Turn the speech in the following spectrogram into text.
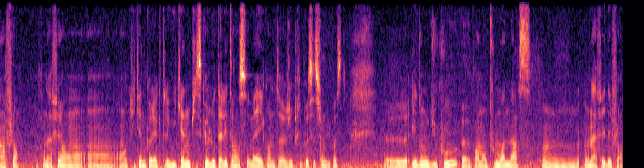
un flan qu'on a fait en, click and collect les week-ends, puisque l'hôtel était en sommeil quand j'ai pris possession du poste. Et donc du coup, pendant tout le mois de mars, on, a fait des flans.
